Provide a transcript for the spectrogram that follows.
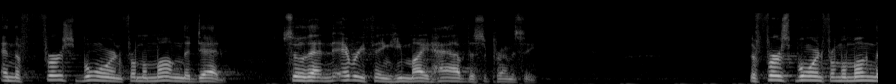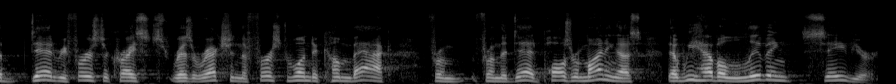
and the firstborn from among the dead, so that in everything He might have the supremacy. The firstborn from among the dead refers to Christ's resurrection, the first one to come back from, from the dead. Paul's reminding us that we have a living Savior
